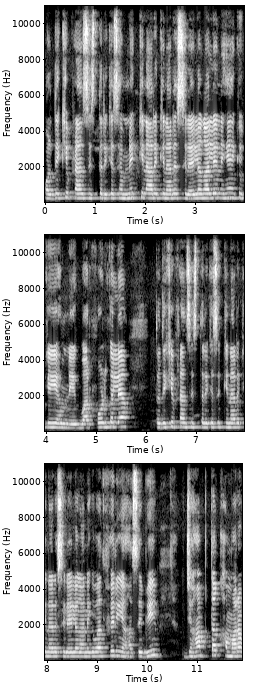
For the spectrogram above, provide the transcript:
और देखिए फ्रेंड्स, इस तरीके से हमने किनारे किनारे सिलाई लगा लेनी है क्योंकि ये हमने एक बार फोल्ड कर लिया। तो देखिए फ्रेंड्स, इस तरीके से किनारे किनारे सिलाई लगाने के बाद फिर यहाँ से भी जहाँ तक हमारा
